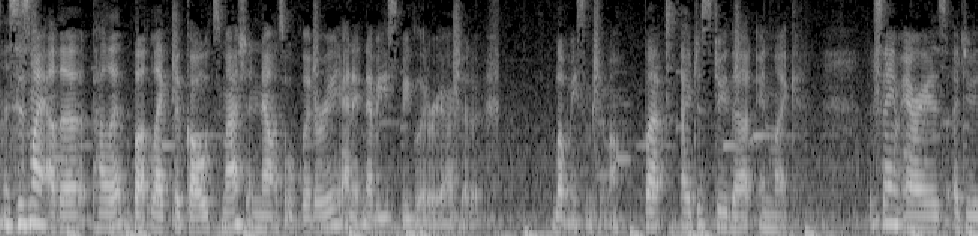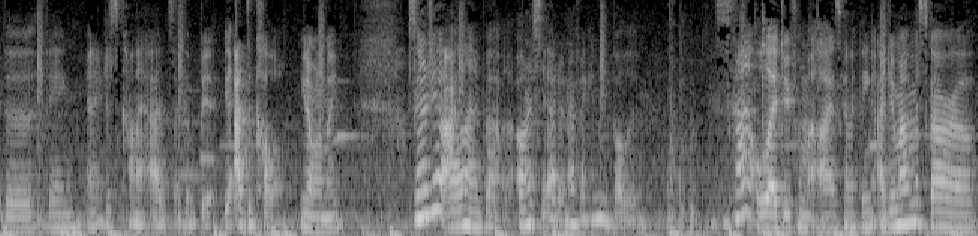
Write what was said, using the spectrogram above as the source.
This is my other palette, but like the gold smash, and now it's all glittery, and it never used to be glittery eyeshadow. Love me some shimmer. But I just do that in like the same areas I do the thing, and it just kind of adds like a bit, it adds a color, you know what I mean? I was gonna do eyeliner, but honestly, I don't know if I can be bothered. This is kind of all I do for my eyes kind of thing. I do my mascara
